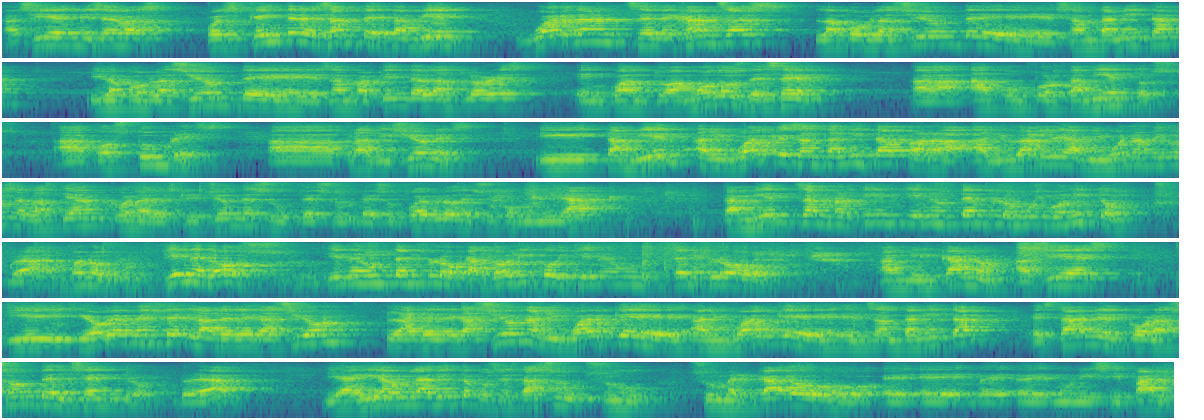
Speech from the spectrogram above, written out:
Así es, mis Evas. Pues qué interesante también. Guardan semejanzas la población de Santa Anita y la población de San Martín de las Flores en cuanto a modos de ser, a, comportamientos, a costumbres, a tradiciones. Y también, al igual que Santa Anita, para ayudarle a mi buen amigo Sebastián con la descripción de su, de su, de su pueblo, de su comunidad, también San Martín tiene un templo muy bonito, ¿verdad? Bueno, tiene dos, tiene un templo católico y tiene un templo anglicano, así es. Y, obviamente la delegación, la delegación al igual que al igual que en Santa Anita está en el corazón del centro, ¿verdad? y ahí a un ladito pues está su, su, mercado eh, municipal.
